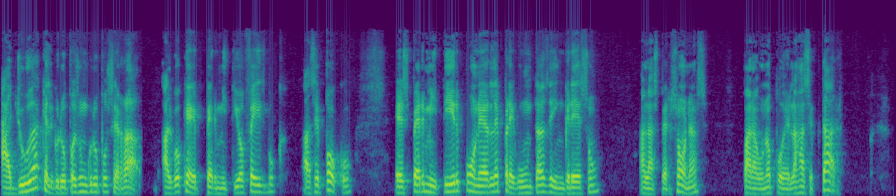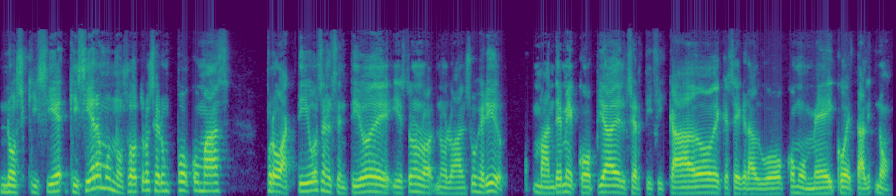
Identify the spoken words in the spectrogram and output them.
Ayuda que el grupo es un grupo cerrado. Algo que permitió Facebook hace poco es permitir ponerle preguntas de ingreso a las personas para uno poderlas aceptar. Nos quisiéramos nosotros ser un poco más proactivos en el sentido de, y esto nos lo, han sugerido, mándeme copia del certificado de que se graduó como médico de tal. No,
